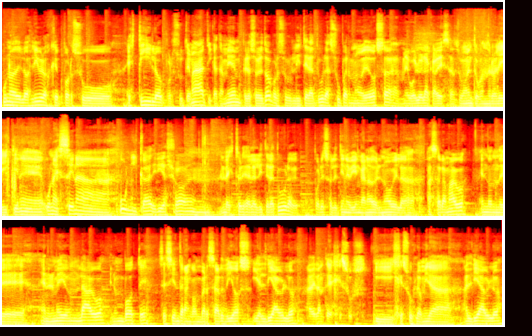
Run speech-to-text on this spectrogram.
uno de los libros que por su estilo, por su temática también, pero sobre todo por su literatura súper novedosa, me voló la cabeza en su momento cuando lo leí. Tiene una escena única, diría yo, en, la historia de la literatura, que por eso le tiene bien ganado el Nobel a, a Saramago, en donde en el medio de un lago, en un bote, se sientan a conversar Dios y el diablo adelante de Jesús. Y Jesús lo mira al diablo,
